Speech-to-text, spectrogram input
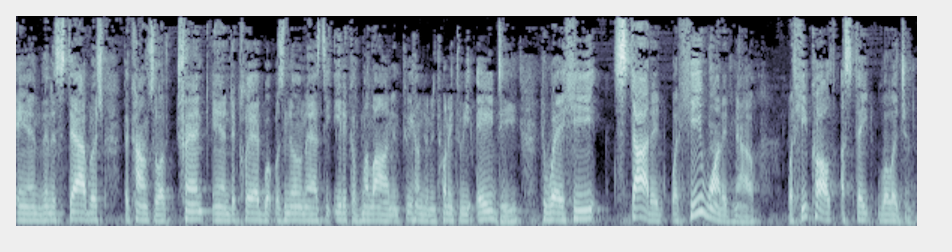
and then established the Council of Trent and declared what was known as the Edict of Milan in 323 AD to where he started what he wanted now, what he called a state religion.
